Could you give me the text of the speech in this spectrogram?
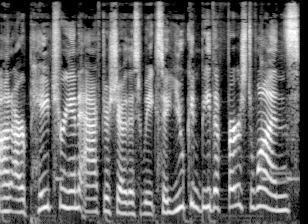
on our Patreon after show this week. So you can be the first ones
